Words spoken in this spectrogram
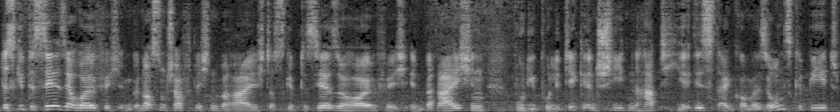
Das gibt es sehr, sehr häufig im genossenschaftlichen Bereich, das gibt es sehr, sehr häufig in Bereichen, wo die Politik entschieden hat, hier ist ein Konversionsgebiet,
